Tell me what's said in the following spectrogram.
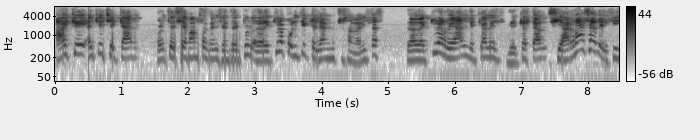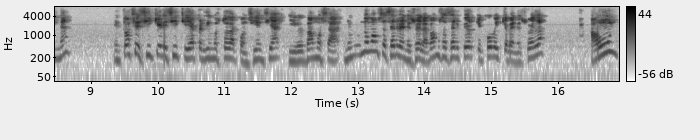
hay que, hay que checar, por eso decía, vamos a hacer diferentes lecturas. La lectura política que lean muchos analistas, la lectura real de qué, de tal, si arrasa Delfina, entonces sí quiere decir que ya perdimos toda conciencia y vamos a, no, no vamos a ser Venezuela, vamos a ser peor que Cuba y que Venezuela, aún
